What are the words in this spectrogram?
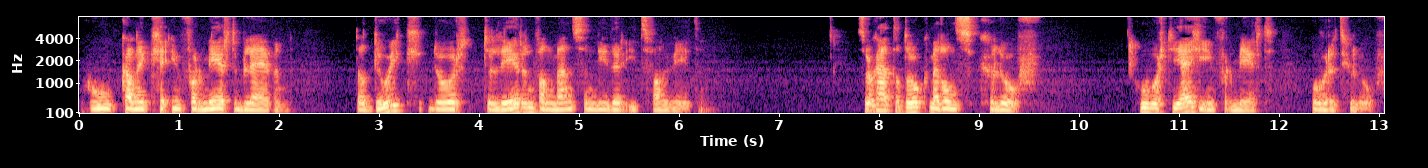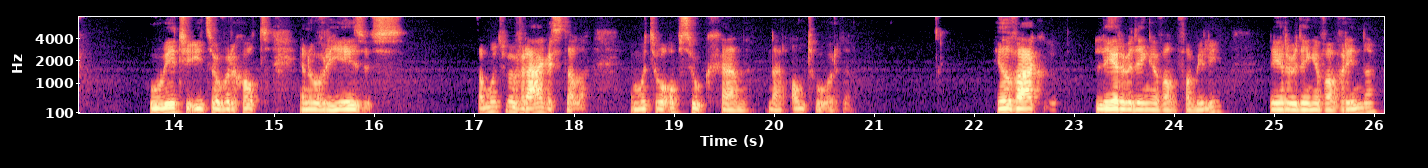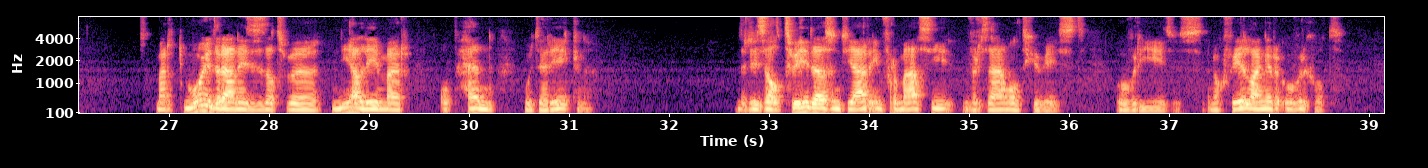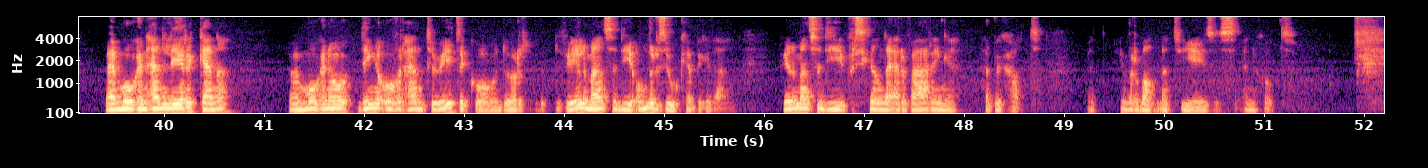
hoe kan ik geïnformeerd blijven? Dat doe ik door te leren van mensen die er iets van weten. Zo gaat dat ook met ons geloof. Hoe word jij geïnformeerd over het geloof? Hoe weet je iets over God en over Jezus? Dan moeten we vragen stellen en moeten we op zoek gaan naar antwoorden. Heel vaak leren we dingen van familie, leren we dingen van vrienden. Maar het mooie eraan is, is dat we niet alleen maar op hen moeten rekenen. Er is al 2000 jaar informatie verzameld geweest over Jezus en nog veel langer over God. Wij mogen hen leren kennen. We mogen ook dingen over hen te weten komen door de vele mensen die onderzoek hebben gedaan. Vele mensen die verschillende ervaringen hebben gehad in verband met Jezus en God.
